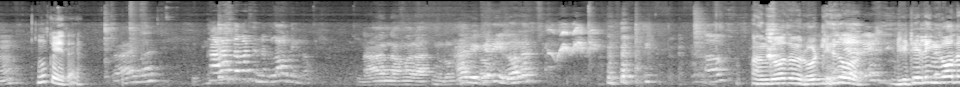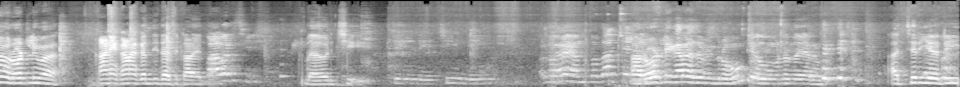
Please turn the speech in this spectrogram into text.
હા? હું કહે તારે? ના ના ના અમારા હાથનું રોટલી આવી કરી જો ને. આમ? જો તમે રોટલી જો ડિટેલિંગ જો તમે રોટલીમાં. કાણે કાણા કરી દીધા છે કાળે બાવરચી આ રોટલી કરે છે મિત્રો હું કેવું મને તો યાર આશ્ચર્ય રી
